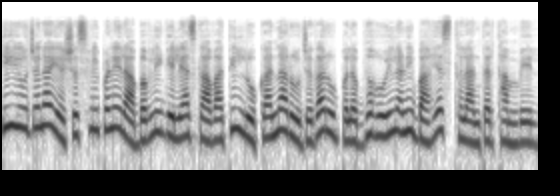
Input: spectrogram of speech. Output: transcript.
ही योजना यशस्वीपणे राबवली गेल्यास गावातील लोकांना रोजगार उपलब्ध होईल आणि बाह्य स्थलांतर थांबेल.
